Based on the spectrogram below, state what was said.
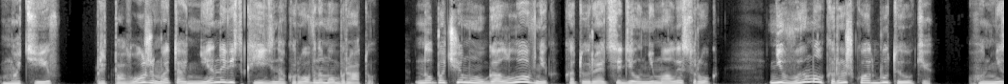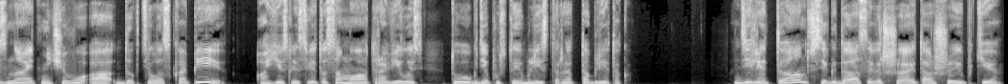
Мотив? Предположим, это ненависть к единокровному брату. Но почему уголовник, который отсидел немалый срок, не вымыл крышку от бутылки? Он не знает ничего о дактилоскопии? А если Света сама отравилась, то где пустые блистеры от таблеток? «Дилетант всегда совершает ошибки»,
